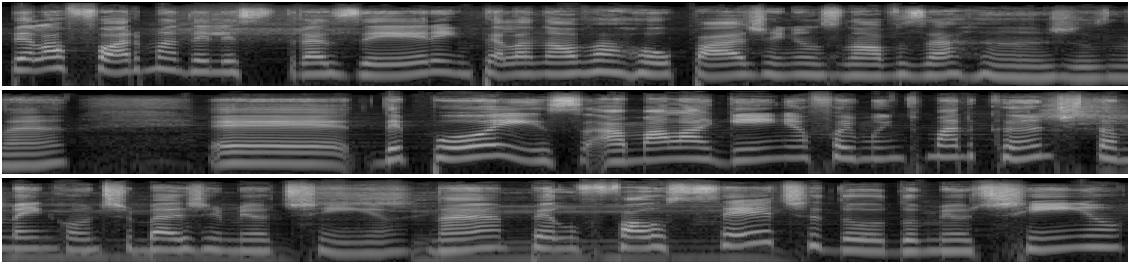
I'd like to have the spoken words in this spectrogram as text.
pela forma deles trazerem, pela nova roupagem, os novos arranjos, né? É, depois, a Malaguinha foi muito marcante sim, também com o Tibagi Miltinho, sim. né? Pelo falsete do, do Miltinho,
